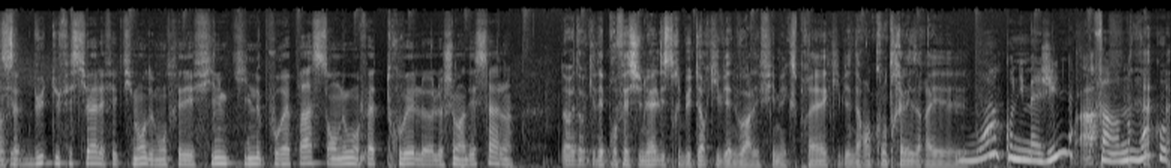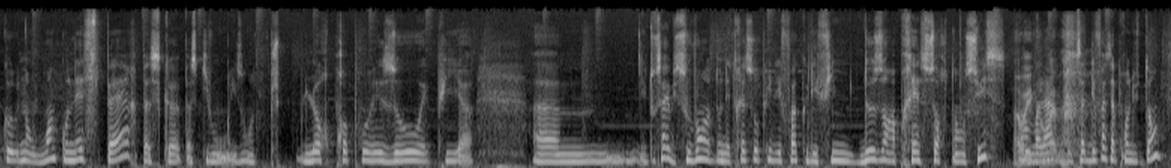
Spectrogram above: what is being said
C'est le but du festival, effectivement, de montrer des films qui ne pourraient pas, sans nous, en fait, trouver le chemin des salles donc il y a des professionnels, distributeurs qui viennent voir les films exprès, qui viennent rencontrer les Moins qu'on imagine, ah. enfin non, moins qu'on espère, parce que parce qu'ils ils ont leur propre réseau et puis euh, euh, et tout ça. Et souvent, on est très surpris des fois que les films deux ans après sortent en Suisse. Ah oui, voilà, ça, des fois, ça prend du temps.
